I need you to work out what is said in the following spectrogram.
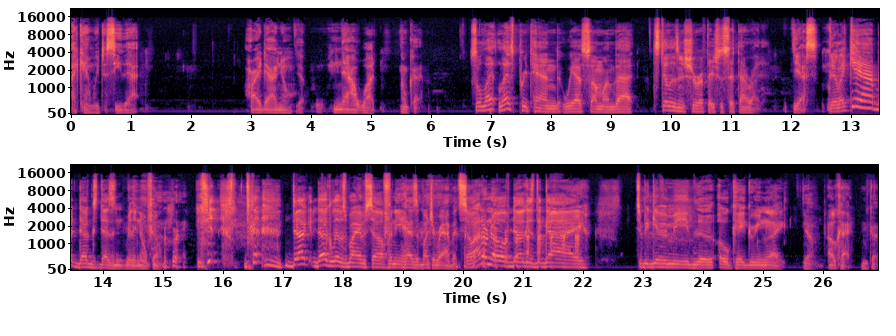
I can't wait to see that. All right, Daniel. Yep. Now what? Okay. So let let's pretend we have someone that still isn't sure if they should sit down and write it. Yes. They're like, yeah, but Doug's doesn't really know film. Doug Doug lives by himself and he has a bunch of rabbits. So I don't know if Doug is the guy to be giving me the okay green light. Yeah. Okay. Okay.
